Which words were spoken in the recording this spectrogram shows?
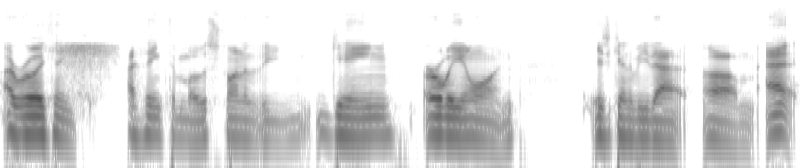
I really think I think the most fun of the game early on is going to be that um, at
